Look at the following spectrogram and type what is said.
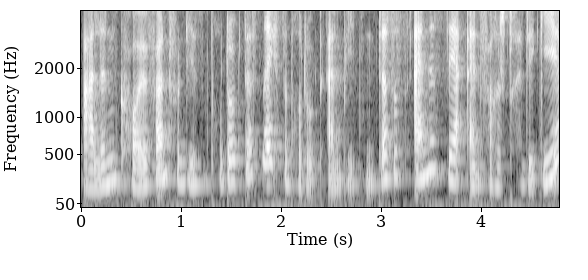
allen Käufern von diesem Produkt das nächste Produkt anbieten. Das ist eine sehr einfache Strategie.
